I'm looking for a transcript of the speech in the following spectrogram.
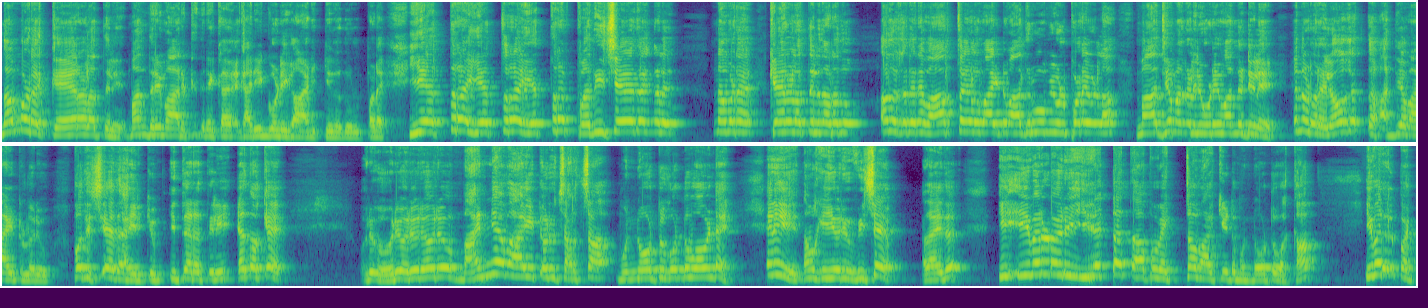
നമ്മുടെ കേരളത്തിൽ മന്ത്രിമാർക്കെതിരെ കരിങ്കൊടി കാണിക്കുന്നത് ഉൾപ്പെടെ എത്ര എത്ര എത്ര പ്രതിഷേധങ്ങൾ നമ്മുടെ കേരളത്തിൽ നടന്നു. അതൊക്കെ തന്നെ വാർത്തകളുമായിട്ട് മാതൃഭൂമി ഉൾപ്പെടെയുള്ള മാധ്യമങ്ങളിലൂടെ വന്നിട്ടില്ലേ? എന്നോട് പറയാം ലോകത്ത് ആദ്യമായിട്ടുള്ളൊരു പ്രതിഷേധമായിരിക്കും ഇത്തരത്തിൽ എന്നൊക്കെ. ഒരു ഒരു ഒരു- ഒരു മാന്യമായിട്ടൊരു ചർച്ച മുന്നോട്ട് കൊണ്ടുപോകണ്ടേ? ഇനി നമുക്ക് ഈ ഒരു വിഷയം അതായത് ഈ ഇവരുടെ ഒരു ഇരട്ടത്താപ്പ് വ്യക്തമാക്കിയിട്ട് മുന്നോട്ട് വെക്കാം. ഇവരിൽപ്പെട്ട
